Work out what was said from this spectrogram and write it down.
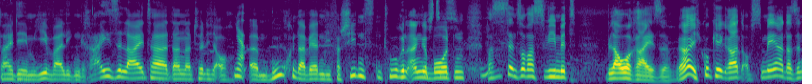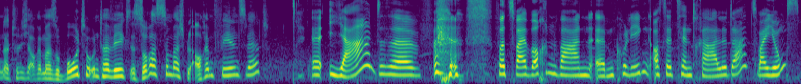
bei dem jeweiligen Reiseleiter dann natürlich auch Ja. ähm, buchen. Da werden die verschiedensten Touren angeboten. Was ist denn sowas wie mit blaue Reise? Ja, ich gucke hier gerade aufs Meer, da sind natürlich auch immer so Boote unterwegs. Ist sowas zum Beispiel auch empfehlenswert? Äh, ja, das, äh, vor zwei Wochen waren ähm, Kollegen aus der Zentrale da, zwei Jungs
